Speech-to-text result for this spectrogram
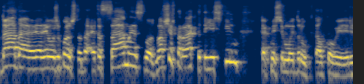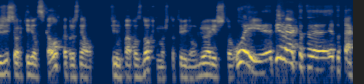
да, да, я уже понял, что да, это самое сложное. Но вообще второй акт — это есть фильм, как мне все мой друг, толковый режиссер Кирилл Соколов, который снял фильм «Папа сдохни», может, кто-то видел, говорит, что «Ой, первый акт это, — это так,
